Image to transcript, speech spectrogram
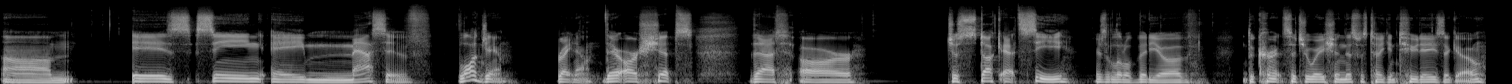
um, is seeing a massive logjam right now. There are ships that are just stuck at sea. Here's a little video of the current situation. This was taken two days ago.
